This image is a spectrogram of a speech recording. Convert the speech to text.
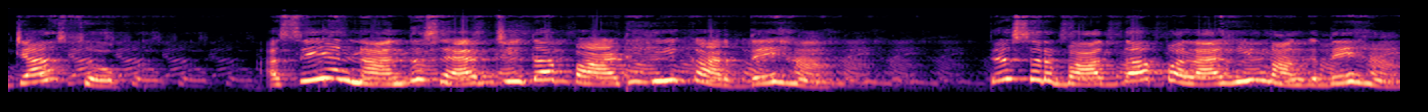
ਜਾਂ ਸੁੱਖ, ਅਸੀਂ ਆਨੰਦ ਸਾਹਿਬ ਜੀ ਦਾ ਪਾਠ ਹੀ ਕਰਦੇ ਹਾਂ ਤੇ ਸਰਬੱਤ ਦਾ ਭਲਾ ਹੀ ਮੰਗਦੇ ਹਾਂ।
